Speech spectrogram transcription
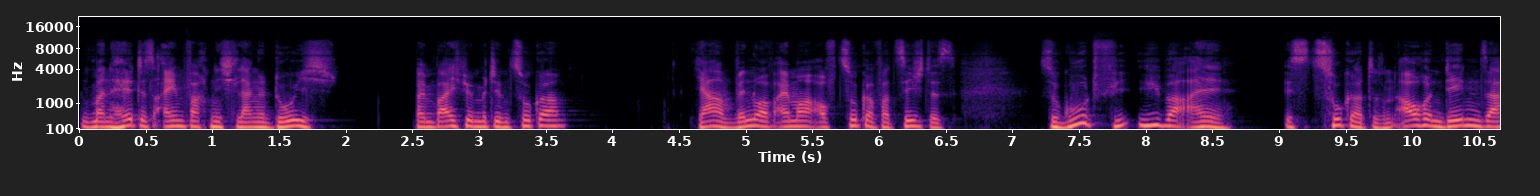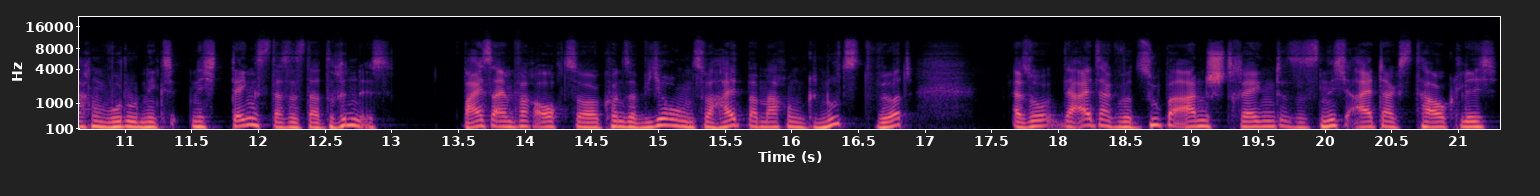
und man hält es einfach nicht lange durch. Beim Beispiel mit dem Zucker. Ja, wenn du auf einmal auf Zucker verzichtest, so gut wie überall ist Zucker drin. Auch in den Sachen, wo du nicht, nicht denkst, dass es da drin ist. Weil es einfach auch zur Konservierung und zur Haltbarmachung genutzt wird. Also der Alltag wird super anstrengend, es ist nicht alltagstauglich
